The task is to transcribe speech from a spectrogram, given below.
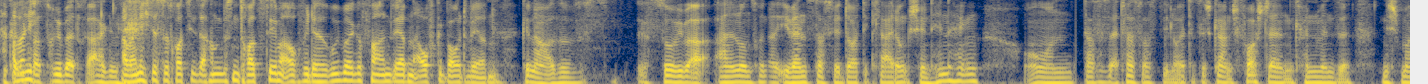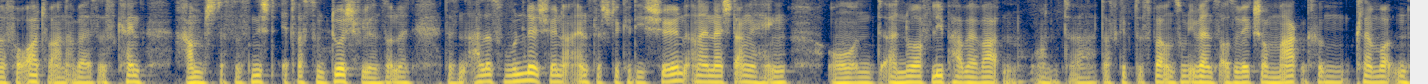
Wir Aber nicht, fast rübertragen. aber nichtsdestotrotz, die Sachen müssen trotzdem auch wieder rübergefahren werden, aufgebaut werden. Genau, also es ist so wie bei allen unseren Events, dass wir dort die Kleidung schön hinhängen Und das ist etwas, was die Leute sich gar nicht vorstellen können, wenn sie nicht mal vor Ort waren. Aber es ist kein Ramsch, das ist nicht etwas zum Durchfühlen, sondern das sind alles wunderschöne Einzelstücke, die schön an einer Stange hängen und äh, nur auf Liebhaber warten. Und äh, das gibt es bei unseren Events. Also wirklich schon Markenklamotten,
